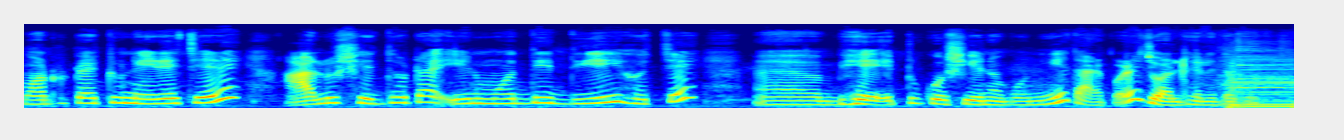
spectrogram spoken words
মটরটা একটু নেড়ে চেড়ে আলু সেদ্ধটা এর মধ্যে দিয়েই হচ্ছে ভে, একটু কষিয়ে নেব, নিয়ে তারপরে জল ঢেলে দেবো।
